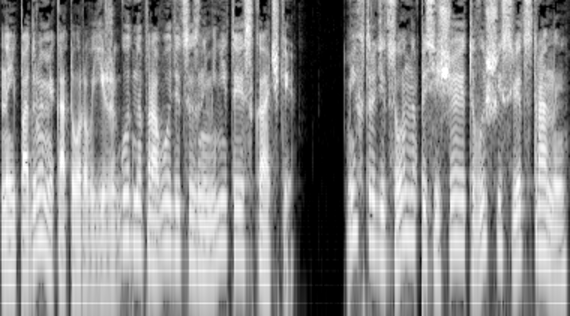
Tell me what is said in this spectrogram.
на ипподроме которого ежегодно проводятся знаменитые скачки. Их традиционно посещает высший свет страны,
